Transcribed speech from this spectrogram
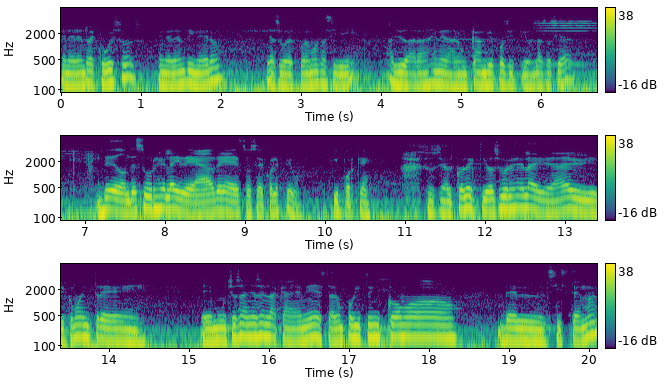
generen recursos, generen dinero y a su vez podemos así ayudar a generar un cambio positivo en la sociedad. ¿De dónde surge la idea de social colectivo y por qué? Social colectivo surge la idea de vivir como entre eh, muchos años en la academia y estar un poquito incómodo del sistema,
